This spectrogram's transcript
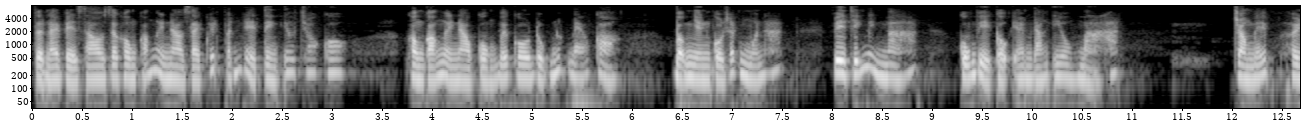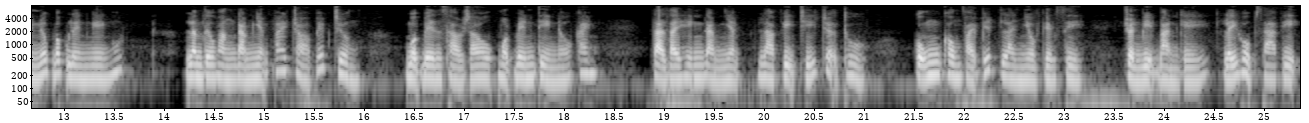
Từ nay về sau sẽ không có người nào giải quyết vấn đề tình yêu cho cô. Không có người nào cùng với cô đục nước béo cỏ. Bỗng nhiên cô rất muốn hát. Vì chính mình mà hát, cũng vì cậu em đáng yêu mà hát. Trong bếp, hơi nước bốc lên nghi ngút. Lâm Tư Hoàng đảm nhiệm vai trò bếp trường. Một bên xào rau, một bên thì nấu canh. Tạ Giải Hình đảm nhận là vị trí trợ thủ. Cũng không phải biết là nhiều việc gì. Chuẩn bị bàn ghế, lấy hộp gia vị.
